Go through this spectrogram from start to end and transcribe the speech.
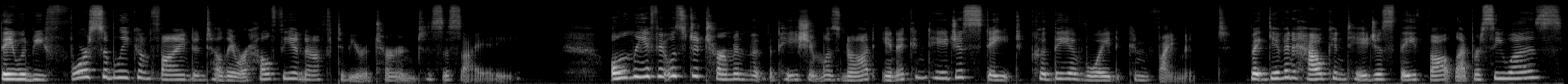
they would be forcibly confined until they were healthy enough to be returned to society. Only if it was determined that the patient was not in a contagious state could they avoid confinement. But given how contagious they thought leprosy was,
